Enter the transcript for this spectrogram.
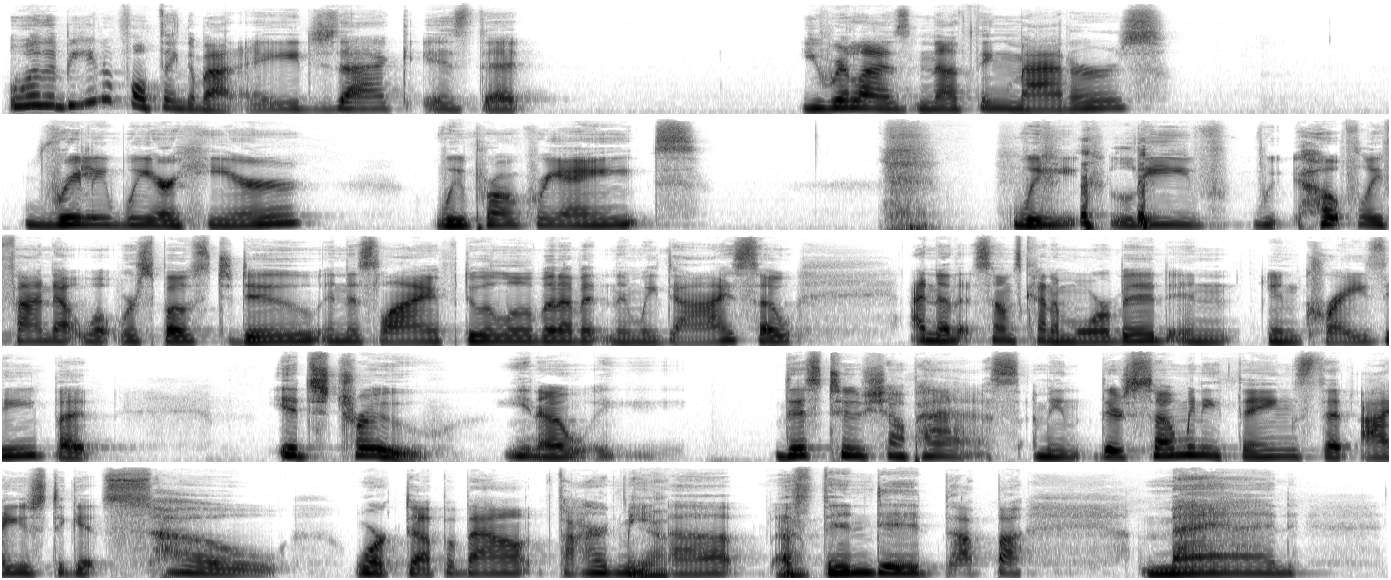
Well, the beautiful thing about age, Zac, is that you realize nothing matters. Really, we are here. We procreate. We leave. We hopefully find out what we're supposed to do in this life, do a little bit of it, and then we die. So I know that sounds kind of morbid and, and crazy, but it's true. You know, this too shall pass. I mean, there's so many things that I used to get so worked up about, fired me Yeah. up, offended, blah, blah, mad,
